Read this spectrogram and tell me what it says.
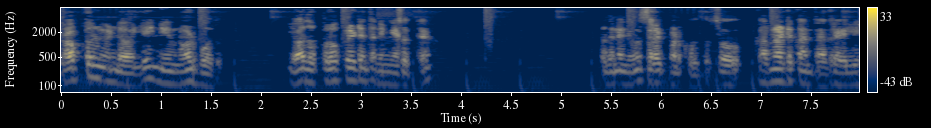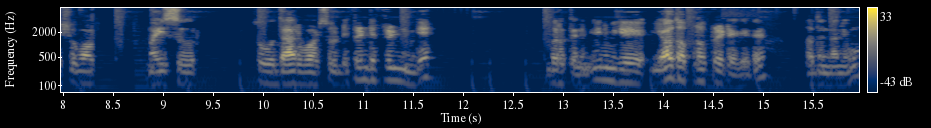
ಡ್ರಾಪ್ ಡೌನ್ ವಿಂಡೋ ಅಲ್ಲಿ ನೀವು ನೋಡ್ಬೋದು. ಯಾವ್ದು ಅಪ್ರೋಪ್ರಿಯೇಟ್ ಅಂತ ನಿಮ್ಗೆ ಅನ್ಸುತ್ತೆ, ಅದನ್ನ ನೀವು ಸೆಲೆಕ್ಟ್ ಮಾಡ್ಕೋಬಹುದು ಸೊ ಕರ್ನಾಟಕ ಅಂತ ಆದ್ರೆ ಇಲ್ಲಿ Shivamogga, Mysuru so Dharwad so different different ನಿಮಗೆ ಬರುತ್ತೆ ನಿಮಗೆ. ನಿಮಗೆ ಯಾವ್ದು ಅಪ್ರೋಪ್ರಿಯೇಟ್ ಆಗಿದೆ, ಅದನ್ನ ನೀವು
